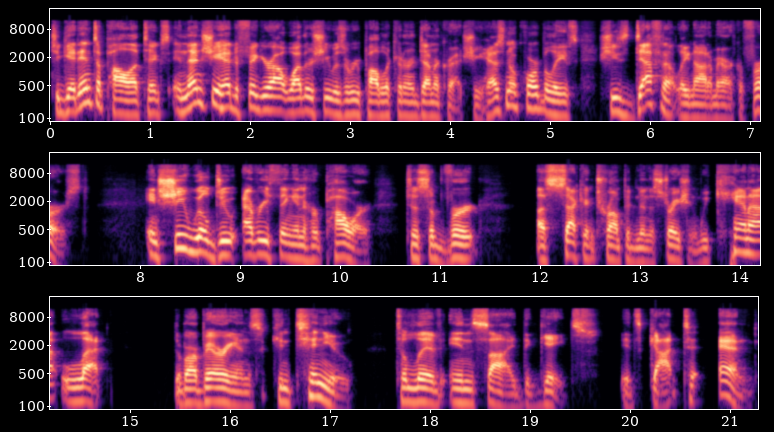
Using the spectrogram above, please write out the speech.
to get into politics, and then she had to figure out whether she was a Republican or a Democrat. She has no core beliefs. She's definitely not America first. And she will do everything in her power to subvert a second Trump administration. We cannot let the barbarians continue to live inside the gates. It's got to end.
